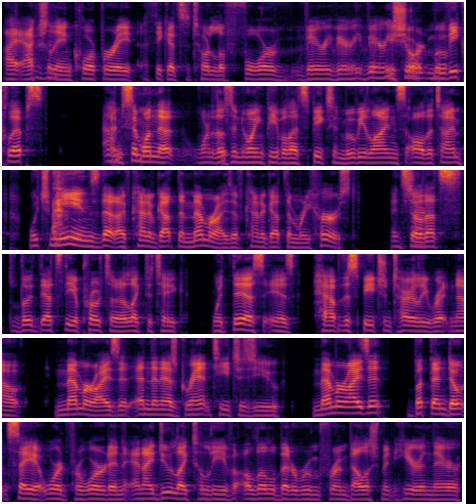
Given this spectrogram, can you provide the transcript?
I actually incorporate. I think it's a total of four very very very short movie clips. I'm someone that one of those annoying people that speaks in movie lines all the time, which means that I've kind of got them memorized. I've kind of got them rehearsed, and so Sure. that's the- that's the approach that I like to take with this is have the speech entirely written out, memorize it, and then as Grant teaches you, memorize it, but then don't say it word for word. And and I do like to leave a little bit of room for embellishment here and there,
